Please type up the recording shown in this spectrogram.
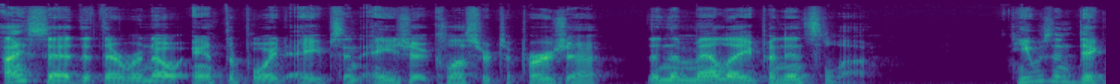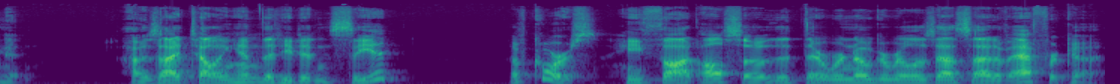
I said that there were no anthropoid apes in Asia closer to Persia than the Malay Peninsula. He was indignant. Was I telling him that he didn't see it? Of course, he thought also that there were no gorillas outside of Africa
